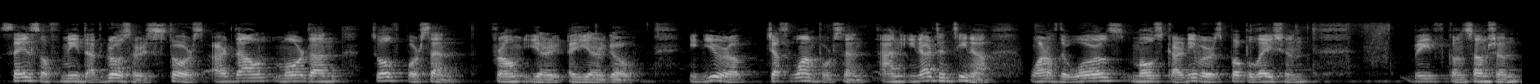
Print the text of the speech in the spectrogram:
sales of meat at grocery stores are down more than 12% from year, a year ago. In Europe, just 1%, and in Argentina, one of the world's most carnivorous population, beef consumption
